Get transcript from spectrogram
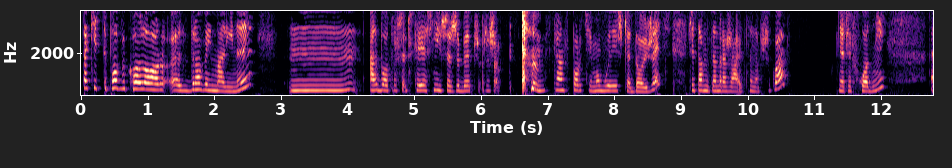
taki typowy kolor e, zdrowej maliny. mm, albo troszeczkę jaśniejsze, żeby, przepraszam, w transporcie mogły jeszcze dojrzeć, czy tam w zamrażalce na przykład, znaczy w chłodni. E,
